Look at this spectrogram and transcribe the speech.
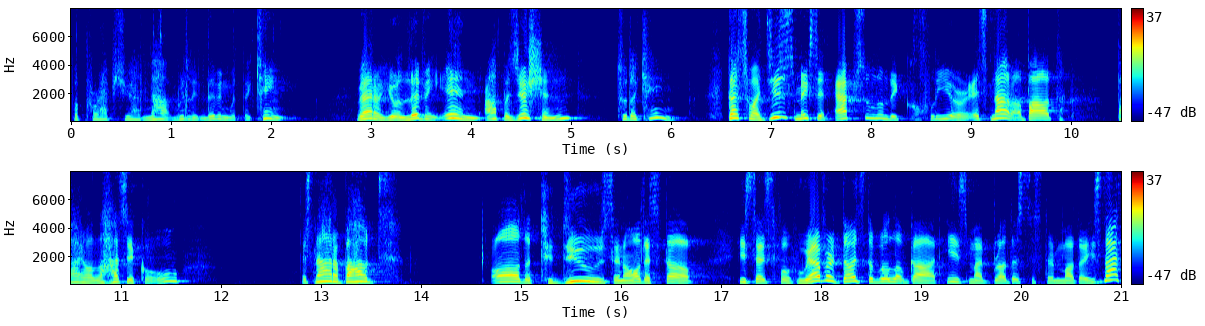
but perhaps you are not really living with the king. Rather, you're living in opposition to the king. That's why Jesus makes it absolutely clear. It's not about biological. It's not about all the to dos and all that stuff. He says, For whoever does the will of God, he is my brother, sister, mother. He's not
